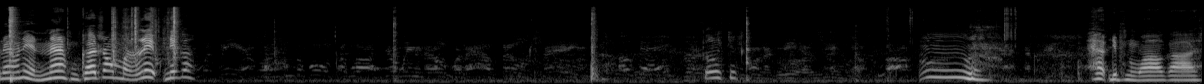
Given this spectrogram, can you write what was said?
Got down there, knife and cuts on my lip, nigga. Go like this. Mm. Haven't dipped in a while, guys.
